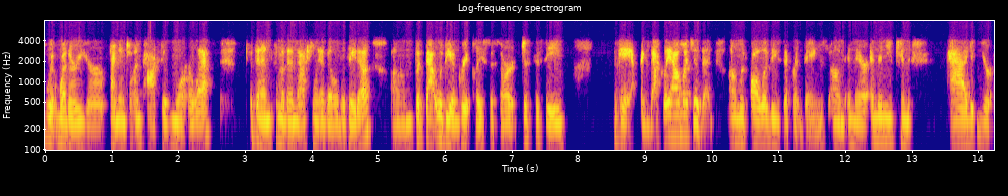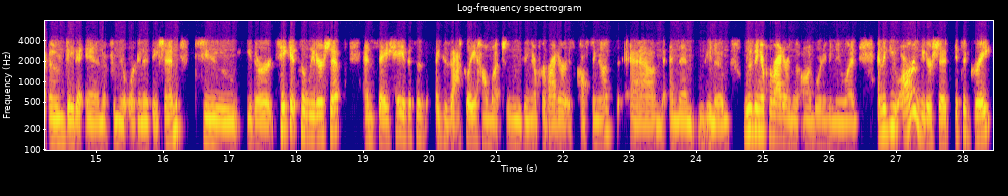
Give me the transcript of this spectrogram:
whether your financial impact is more or less than some of the nationally available data. Um, but that would be a great place to start just to see okay exactly how much is it um, with all of these different things um, in there and then you can add your own data in from your organization to either take it to leadership and say, hey, this is exactly how much losing a provider is costing us, um, and then you know losing a provider and then onboarding a new one. And if you are leadership, it's a great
